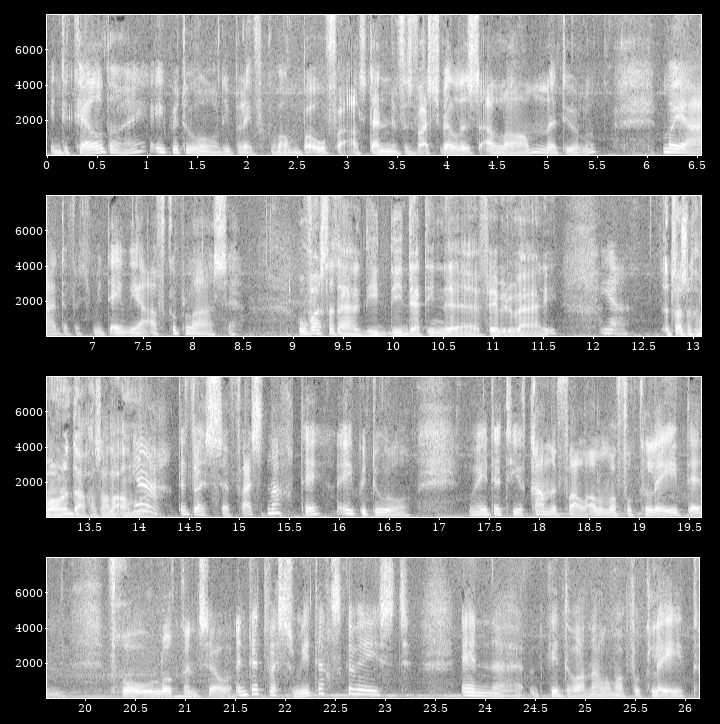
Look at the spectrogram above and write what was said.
in de kelder. Hè? Ik bedoel, die bleven gewoon boven. Als dan was wel eens alarm natuurlijk. Maar ja, dat was meteen weer afgeblazen. Hoe was dat eigenlijk, die, die 13 februari? Ja. Het was een gewone dag als alle anderen. Ja, dat was uh, vastnacht, hè. Ik bedoel, weet dat hier carnaval allemaal verkleed en vrolijk en zo. En dat was middags geweest. En uh, de kinderen waren allemaal verkleed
